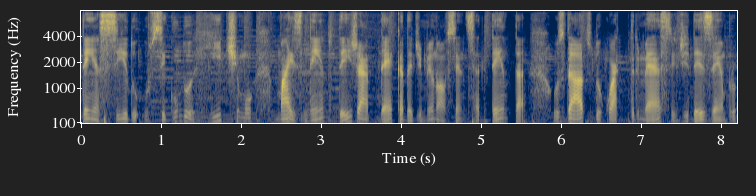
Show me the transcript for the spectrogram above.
tenha sido o segundo ritmo mais lento desde a década de 1970, os dados do quarto trimestre de dezembro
